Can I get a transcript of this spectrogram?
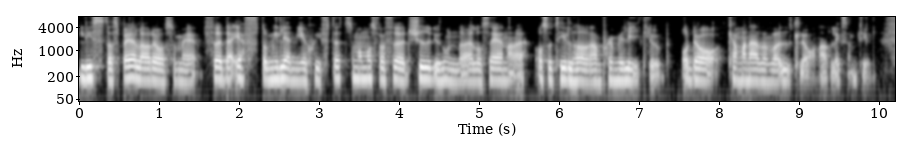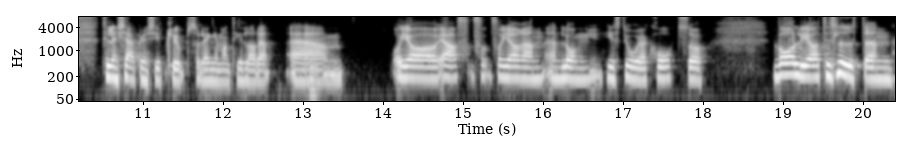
lista spelare då som är födda efter millennieskiftet, så man måste vara född 2000 eller senare och så tillhöra en Premier League-klubb. Och då kan man även vara utlånad liksom till, till en Championship-klubb så länge man tillhör den. Mm. Um, och jag, ja, för att göra en, en lång historia kort så valde jag till slut en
